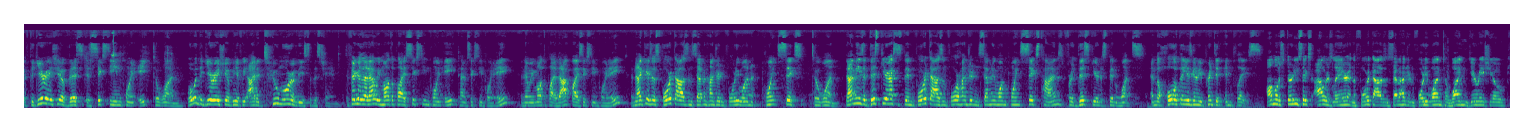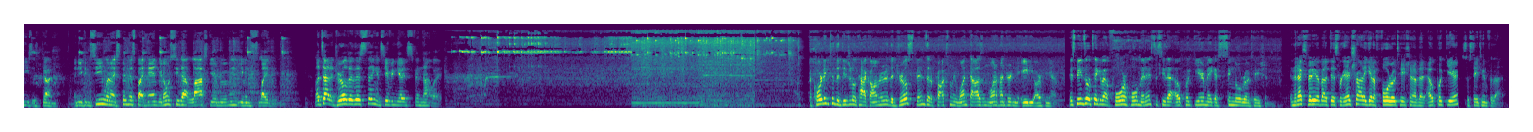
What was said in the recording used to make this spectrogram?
If the gear ratio of this is 16.8 to 1, what would the gear ratio be if we added two more of these to this chain? To figure that out, we multiply 16.8 times 16.8, and then we multiply that by 16.8, and that gives us 4,741.6 to 1. That means that this gear has to spin 4,471.6 times for this gear to spin once. And the whole thing is gonna be printed in place. Almost 36 hours later, and the 4,741 to 1 gear ratio piece is done. And you can see when I spin this by hand, we don't see that last gear moving even slightly. Let's add a drill to this thing and see if we can get it to spin that way. According to the digital tachometer, the drill spins at approximately 1,180 RPM. This means it'll take about four whole minutes to see that output gear make a single rotation. In the next video about this, we're gonna try to get a full rotation out of that output gear, so stay tuned for that.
